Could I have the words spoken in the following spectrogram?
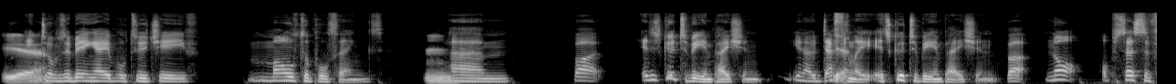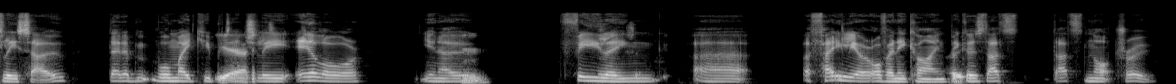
yeah. in terms of being able to achieve multiple things. Mm. Um, but it is good to be impatient. You know, definitely it's good to be impatient, but not obsessively so that it will make you Yeah. potentially ill or, you know, Mm. feeling uh, a failure of any kind because that's that's not true.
